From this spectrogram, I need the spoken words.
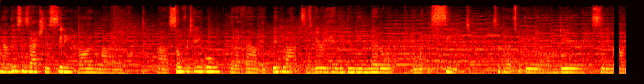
Now this is actually sitting on my uh, sofa table that I found at Big Lots. It's very heavy duty metal and like a cement. So that's what the um, deer sitting on.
